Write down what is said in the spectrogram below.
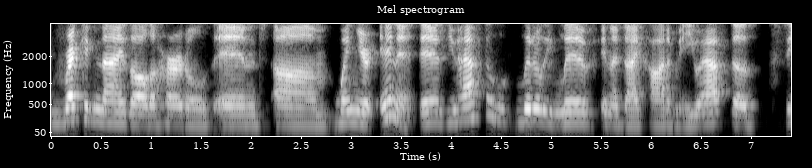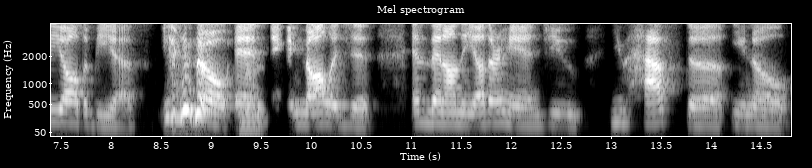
recognize all the hurdles, and um, when you're in it, there's you have to literally live in a dichotomy. You have to see all the BS, you know, and right. acknowledge it and then on the other hand you you have to you know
